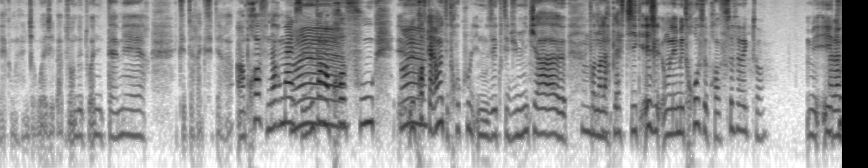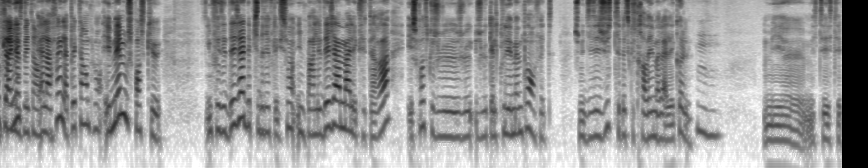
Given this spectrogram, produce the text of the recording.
Elle a commencé à me dire, ouais, j'ai pas besoin de toi ni de ta mère, etc. etc. Un prof normal, c'est même pas un prof fou. Le prof, carrément, était trop cool. Il nous écoutait du Mika euh, pendant l'art plastique. Et on l'aimait trop, ce prof. Sauf avec toi. Mais, et à la fin, il a pété un à la fin, il a pété un plomb. Et même, je pense que il me faisait déjà des petites réflexions, il me parlait déjà mal, etc. Et je pense que je le, je le, je le calculais même pas, en fait. Je me disais juste, c'est parce que je travaillais mal à l'école. Mhm. Mais, euh, mais c'était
